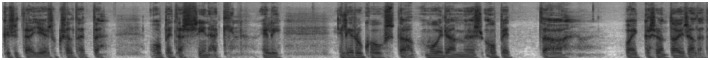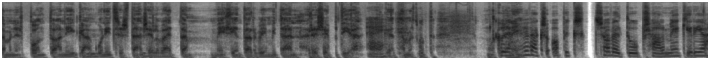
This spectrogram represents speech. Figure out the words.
kysytään Jeesukselta, että opeta sinäkin. Eli, eli rukousta voidaan myös opettaa vaikka se on toisaalta tämmöinen spontaani ikään kuin itsestään selvä, että ei siihen tarvii mitään reseptiä ei. eikä tämmöistä, mutta, mutta Kyllä niin. hyväksi opiksi soveltuu psalmien kirja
